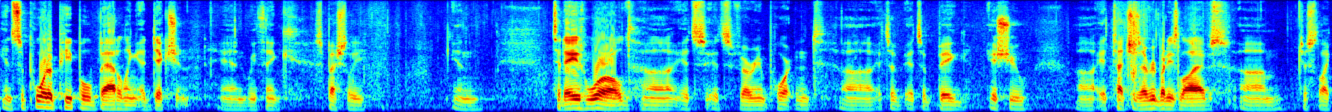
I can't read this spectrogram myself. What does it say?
in support of people battling addiction. And we think, especially in today's world, uh, it's, it's very important. Uh, it's, a, it's a big issue. Uh, it touches everybody's lives, um, just like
